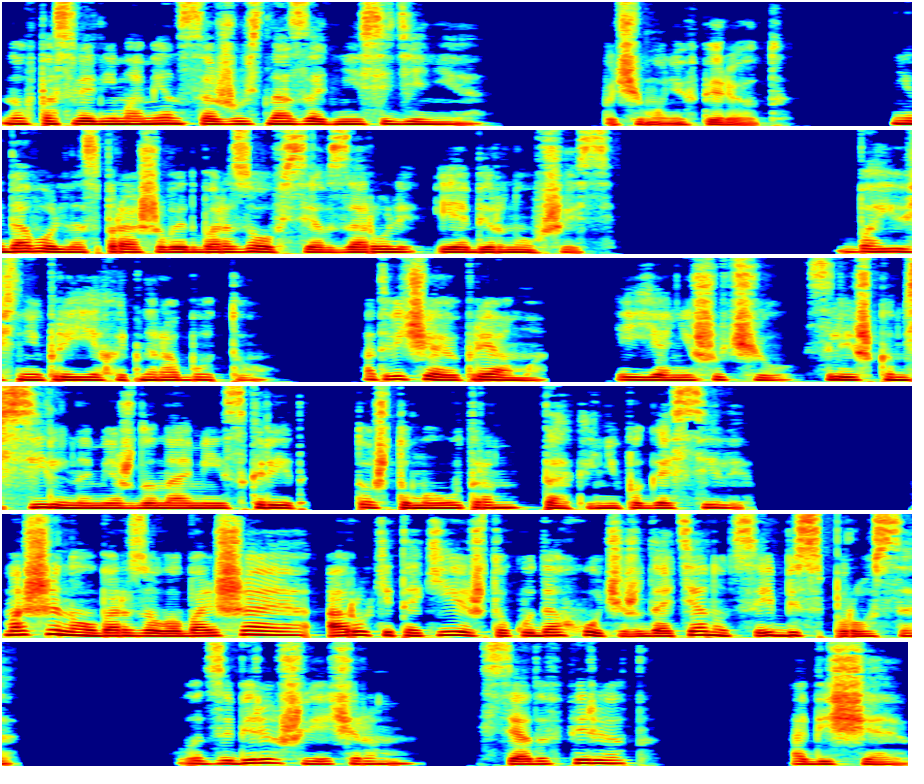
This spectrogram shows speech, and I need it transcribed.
но в последний момент сажусь на заднее сиденье. «Почему не вперед? Недовольно спрашивает Борзов, сев за руль и обернувшись. «Боюсь не приехать на работу». Отвечаю прямо. И я не шучу, слишком сильно между нами искрит то, что мы утром так и не погасили. Машина у Борзова большая, а руки такие, что куда хочешь дотянутся и без спроса. Вот заберешь вечером, сяду вперед. Обещаю.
